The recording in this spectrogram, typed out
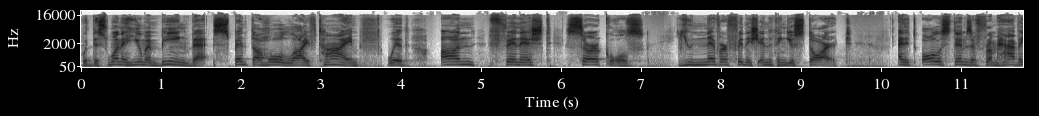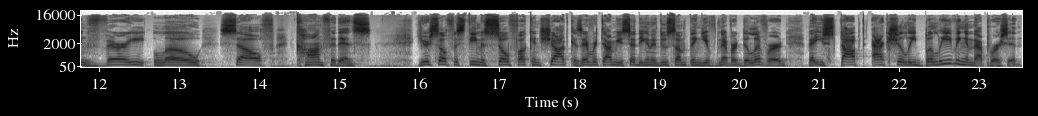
with this one human being that spent the whole lifetime with unfinished circles. you never finish anything you start. And it all stems from having very low self confidence. Your self esteem is so fucking shot because every time you said you're gonna do something you've never delivered, that you stopped actually believing in that person.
